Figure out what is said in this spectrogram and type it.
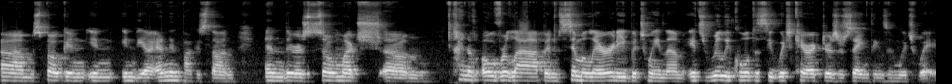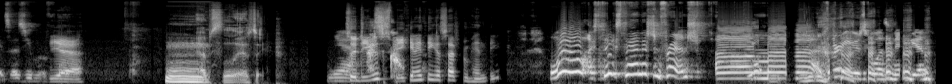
um, spoken in india and in pakistan and there's so much um, kind of overlap and similarity between them it's really cool to see which characters are saying things in which ways as you move Yeah. Mm. Absolutely. Absolutely. yeah So do you speak anything aside from Hindi? Well, I speak Spanish and French. Um, uh, very useful as an Indian.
